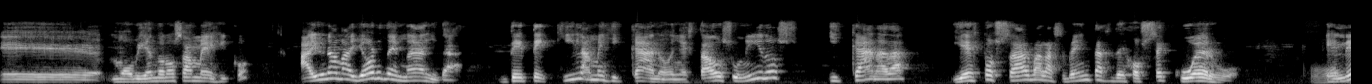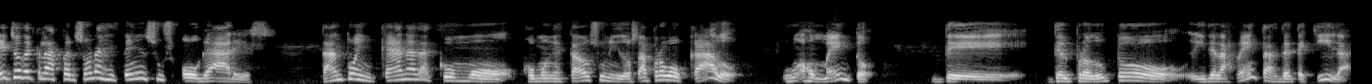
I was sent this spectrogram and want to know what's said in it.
eh, moviéndonos a México, hay una mayor demanda de tequila mexicano en Estados Unidos y Canadá, y esto salva las ventas de José Cuervo. Oh. El hecho de que las personas estén en sus hogares tanto en Canadá como, como en Estados Unidos, ha provocado un aumento de, del producto y de las ventas de tequila.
